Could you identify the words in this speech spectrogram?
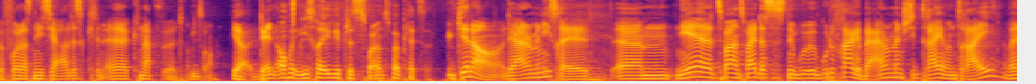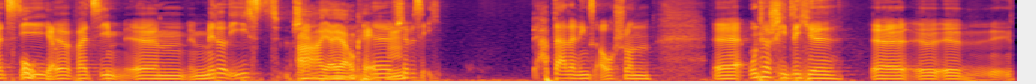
bevor das nächste Jahr alles kn äh, knapp wird und so. Ja, denn auch in Israel gibt es zwei und zwei Plätze. Genau, der Ironman Israel. Ähm, nee, zwei und zwei, das ist eine gute Frage. Bei Ironman steht drei und drei, weil es die, oh, ja. äh, weil's die ähm, Middle East Championship ah, ja, ja, okay. Äh, hm. ist. Ich habe da allerdings auch schon äh, unterschiedliche äh, äh, äh,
